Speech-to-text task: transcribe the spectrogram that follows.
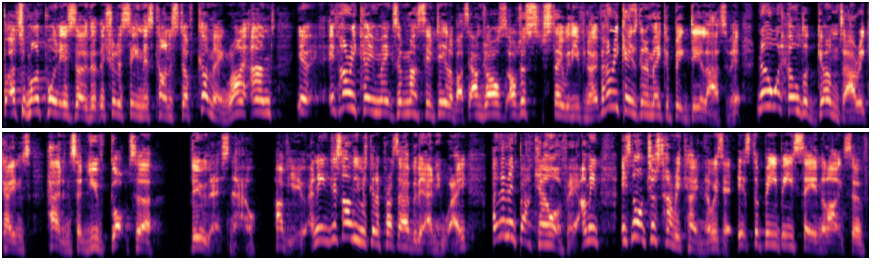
But my point is, though, that they should have seen this kind of stuff coming, right? And, you know, if Harry Kane makes a massive deal about it, Andrew, I'll, I'll just stay with you for now. If Harry Kane's going to make a big deal out of it, no one held a gun to Harry Kane's head and said, you've got to do this now have you? And he decided he was going to press ahead with it anyway, and then they back out of it. I mean, it's not just Harry Kane, though, is it? It's the BBC and the likes of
